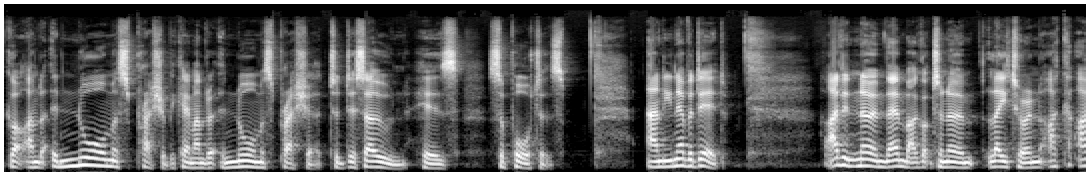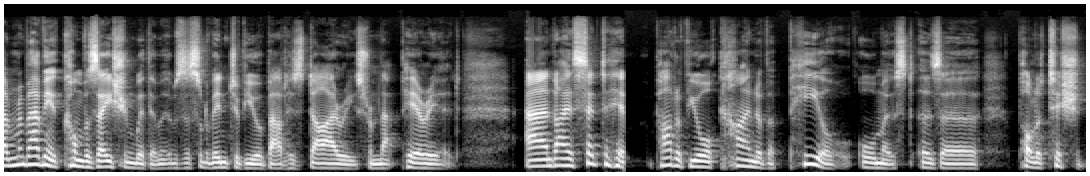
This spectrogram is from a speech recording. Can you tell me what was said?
got under enormous pressure, became under enormous pressure to disown his supporters. And he never did. I didn't know him then, but I got to know him later. And I, I, remember having a conversation with him. It was a sort of interview about his diaries from that period. And I said to him, part of your kind of appeal almost as a politician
